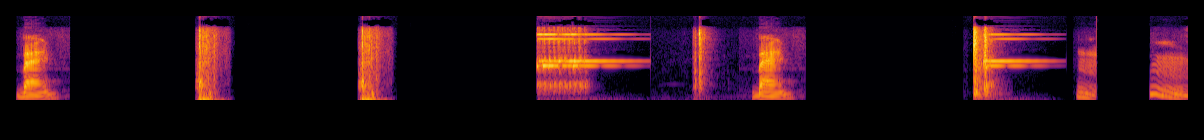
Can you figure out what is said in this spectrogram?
band band Hmm. Hmm.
